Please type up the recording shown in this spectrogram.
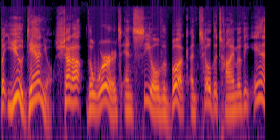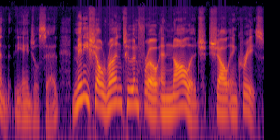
But you, Daniel, shut up the words and seal the book until the time of the end, the angel said. Many shall run to and fro, and knowledge shall increase.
